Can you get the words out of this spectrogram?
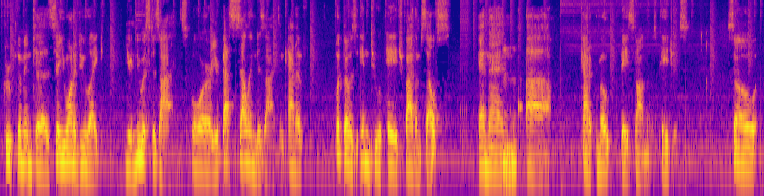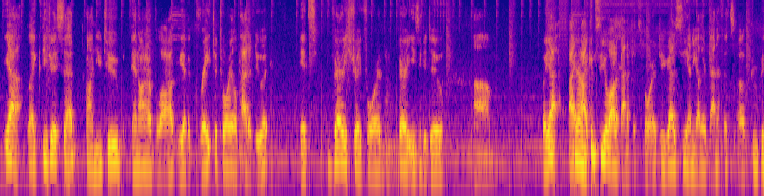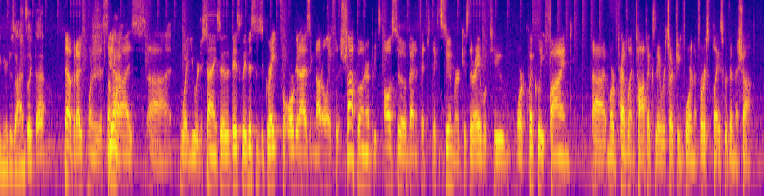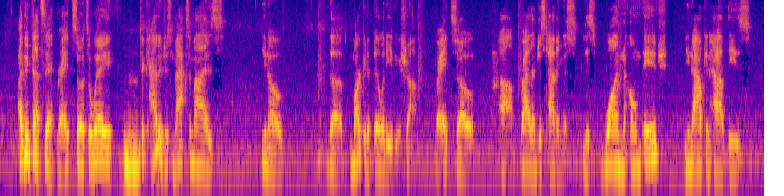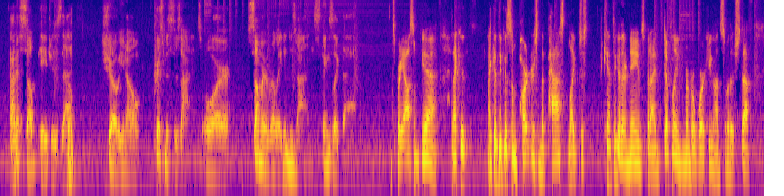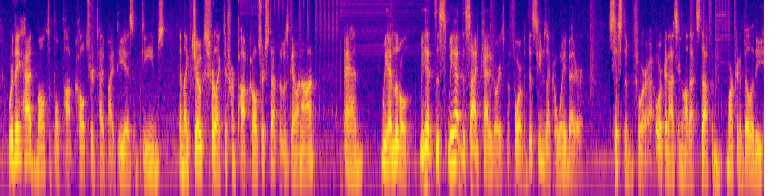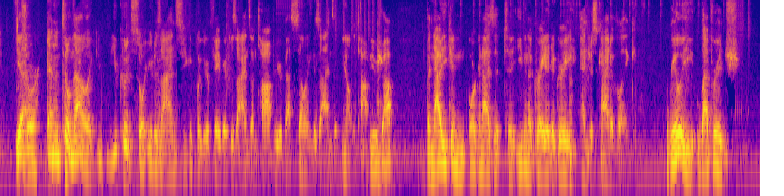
group them into say you want to do like your newest designs or your best selling designs and kind of put those into a page by themselves and then uh, kind of promote based on those pages. So yeah, like DJ said on YouTube and on our blog, we have a great tutorial of how to do it. It's very straightforward, very easy to do. Um, but yeah I, Yeah. I can see a lot of benefits for it. Do you guys see any other benefits of grouping your designs like that? No, but I just wanted to summarize uh, what you were just saying. So basically, this is great for organizing not only for the shop owner, but it's also a benefit to the consumer because they're able to more quickly find uh, more prevalent topics they were searching for in the first place within the shop. I think that's it, right? So it's a way Mhm. to kind of just maximize, you know, the marketability of your shop, right? So um, rather than just having this this one homepage, you now can have these kind of sub pages that mm. show, you know, Christmas designs or summer related mm. designs, things like that. It's pretty awesome. Yeah, and I could I could think of some partners in the past, like just I can't think of their names, but I definitely remember working on some of their stuff where they had multiple pop culture type ideas and themes and like jokes for like different pop culture stuff that was going on, and we had little we had this we had the side categories before, but this seems like a way better system for uh, organizing all that stuff and marketability. For Yeah. sure. And until now, like you, you could sort your designs. You could put your favorite designs on top or your best selling designs, you know, at the top of your shop. But now you can organize it to even a greater degree and just kind of like really leverage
